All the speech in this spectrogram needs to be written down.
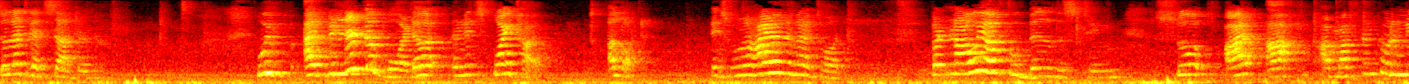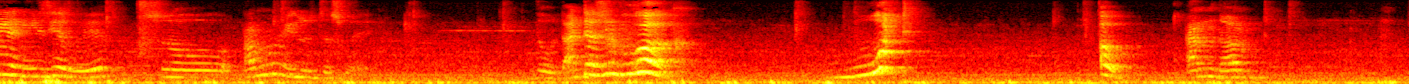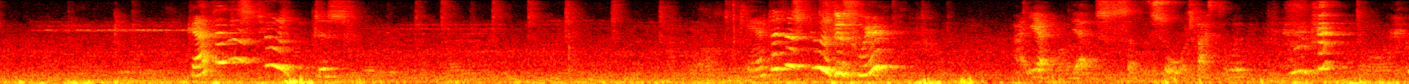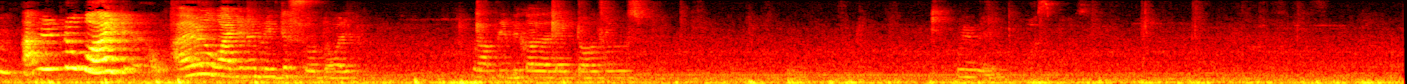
So let's get started. We I built the border and it's quite high, a lot. It's higher than I thought. But now we have to build this thing. So I, I uh, my friend told me an easier way. So I'm gonna use this way. Though that doesn't work. What? Oh. yes, of the faster. fights. I don't know why. I don't know why did I make the sword tall. Probably because I like tall things.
